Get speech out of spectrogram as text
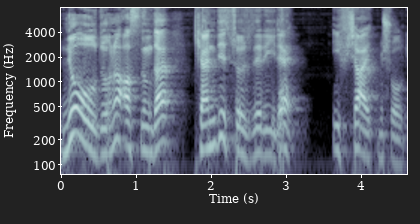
ne olduğunu aslında kendi sözleriyle ifşa etmiş oldu.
